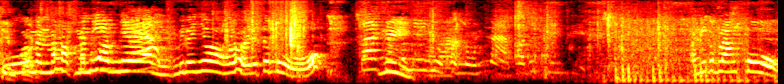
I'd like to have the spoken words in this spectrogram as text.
กินอุ้ก่ยอนมันมามันหอมแย่นไม่ได้ย่องเลยเฮ้ยแล้วตะโบป้าจะไม่ได้อยู่ขนุนน่ะพอได้กินสิอันนี้กำลังปลูก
